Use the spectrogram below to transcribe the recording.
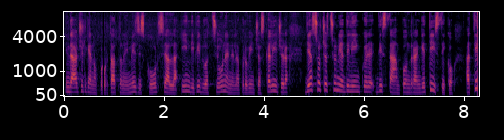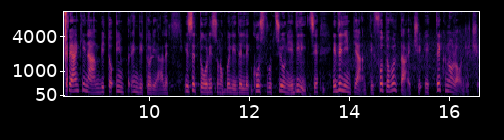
Indagini che hanno portato nei mesi scorsi alla individuazione nella provincia scaligera di associazioni a delinquere di stampo ndranghetistico, attive anche in ambito imprenditoriale. I settori sono quelli delle costruzioni edilizie e degli impianti fotovoltaici e tecnologici.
